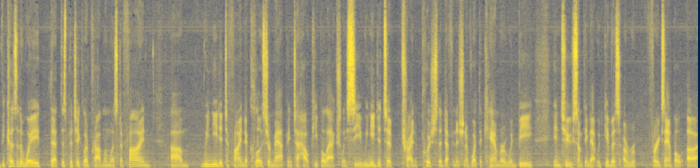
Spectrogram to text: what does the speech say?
Because of the way that this particular problem was defined, um, we needed to find a closer mapping to how people actually see. We needed to try to push the definition of what the camera would be into something that would give us, a, for example, a,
